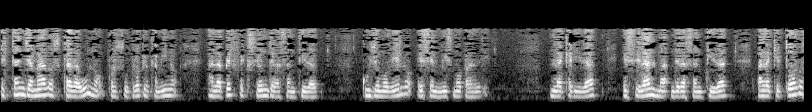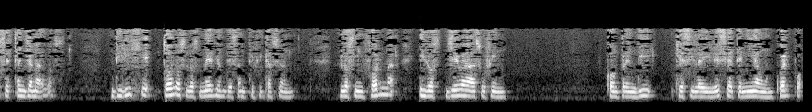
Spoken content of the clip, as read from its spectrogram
están llamados cada uno por su propio camino a la perfección de la santidad, cuyo modelo es el mismo Padre. La caridad es el alma de la santidad a la que todos están llamados. Dirige todos los medios de santificación, los informa y los lleva a su fin. Comprendí que si la Iglesia tenía un cuerpo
